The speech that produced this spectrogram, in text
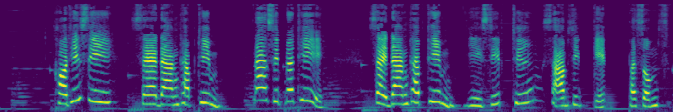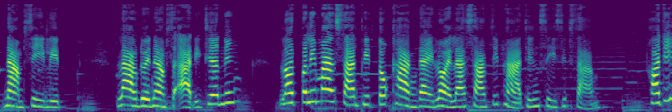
50 ข้อที่ 4แช่ด่างทับทิม หน้า 10 นาทีใส่ด่างทับทิม 20ถึง30 เกตผสมน้ำ4ลิตรล้างด้วยน้ำสะอาดอีกเทื่อนึง ลดปริมาณสารพิษตกค้างได้ร้อยละ 35ถึง43 ข้อที่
